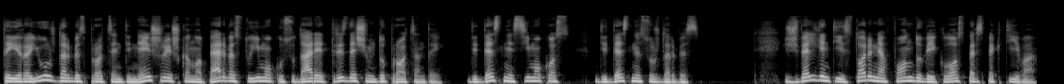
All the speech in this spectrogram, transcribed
tai yra jų uždarbis procentinė išraiška nuo pervestų įmokų sudarė 32 procentai. Didesnės įmokos - didesnis uždarbis. Žvelgiant į istorinę fondų veiklos perspektyvą.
